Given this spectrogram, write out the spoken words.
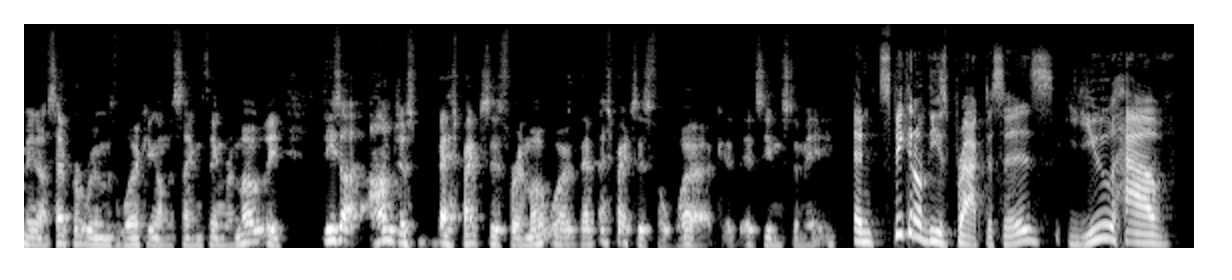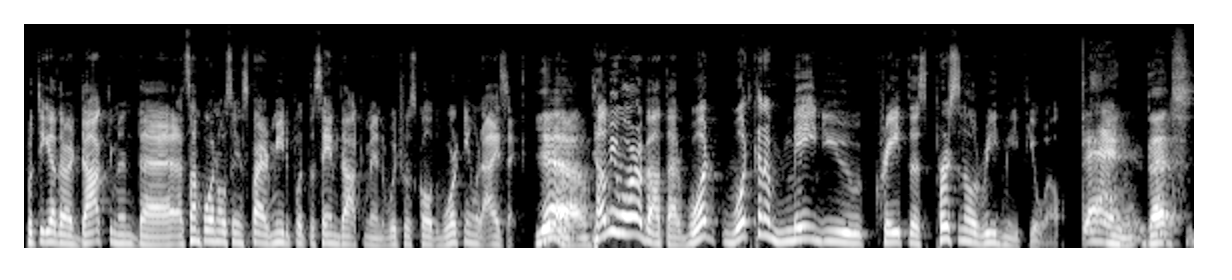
in our separate rooms working on the same thing remotely. These are, aren't just best practices for remote work they're best practices for work it, it seems to me. And speaking of these practices you have put together a document that at some point also inspired me to put the same document, which was called Working with Isaac. Yeah. Tell me more about that. What what kind of made you create this personal readme, if you will? Dang, that's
